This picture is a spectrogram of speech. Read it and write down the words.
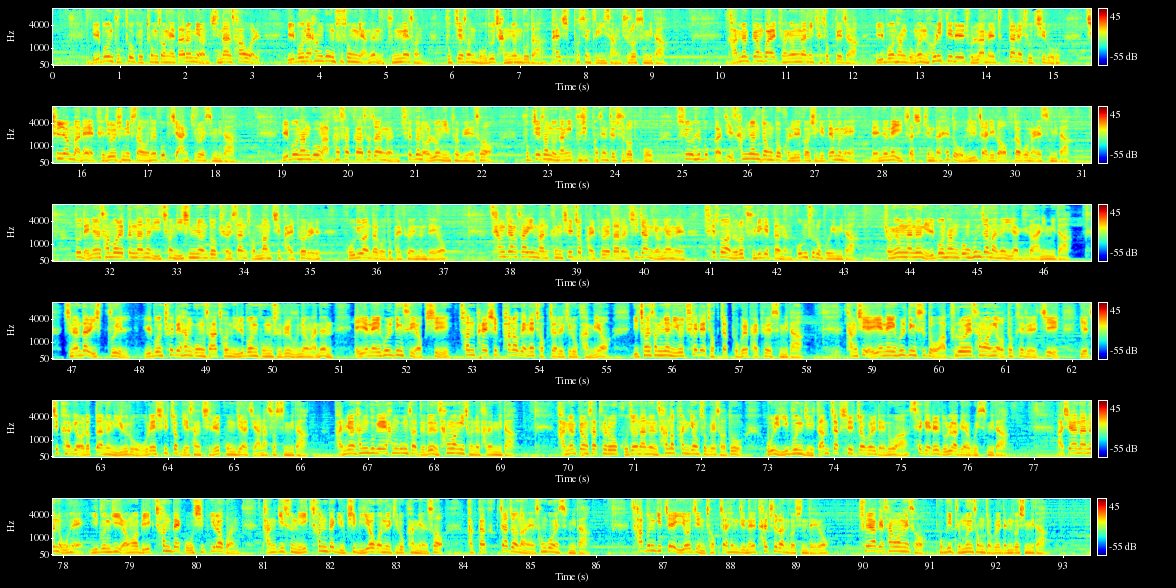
일본 국토교통성에 따르면 지난 4월 일본의 항공 수송량은 국내선, 국제선 모두 작년보다 80% 이상 줄었습니다. 감염병발 경영난이 계속되자 일본 항공은 허리띠를 졸라맬 특단의 조치로 7년 만에 대졸 신입사원을 뽑지 않기로 했습니다. 일본 항공 아카사카 사장은 최근 언론 인터뷰에서 국제선 운항이 90% 줄었고 수요 회복까지 3년 정도 걸릴 것이기 때문에 내년에 입사시킨다 해도 일자리가 없다고 말했습니다. 또 내년 3월에 끝나는 2020년도 결산 전망치 발표를 보류한다고도 발표했는데요. 상장사인 만큼 실적 발표에 따른 시장 영향을 최소한으로 줄이겠다는 꼼수로 보입니다. 경영난은 일본 항공 혼자만의 이야기가 아닙니다. 지난달 29일 일본 최대 항공사 전 일본 공수를 운영하는 ANA 홀딩스 역시 1088억엔의 적자를 기록하며 2003년 이후 최대 적자폭을 발표했습니다. 당시 ANA 홀딩스도 앞으로의 상황이 어떻게 될지 예측하기 어렵다는 이유로 올해 실적 예상치를 공개하지 않았었습니다. 반면 한국의 항공사들은 상황이 전혀 다릅니다. 감염병 사태로 고전하는 산업 환경 속에서도 올 2분기 깜짝 실적을 내놓아 세계를 놀라게 하고 있습니다. 아시아나는 올해 2분기 영업이익 1151억 원, 당기순이익 1162억 원을 기록하면서 각각 흑자 전환에 성공했습니다. 4분기째 이어진 적자 행진을 탈출한 것인데요. 최악의 상황에서 보기 드문 성적을 낸 것입니다.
